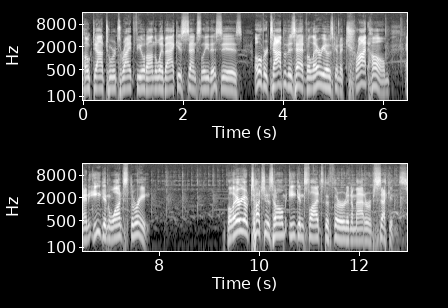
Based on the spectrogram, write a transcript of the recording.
Poked out towards right field on the way back is Sensley. This is over top of his head. Valerio is going to trot home, and Eagan wants three. Valerio touches home. Eagan slides to third in a matter of seconds.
